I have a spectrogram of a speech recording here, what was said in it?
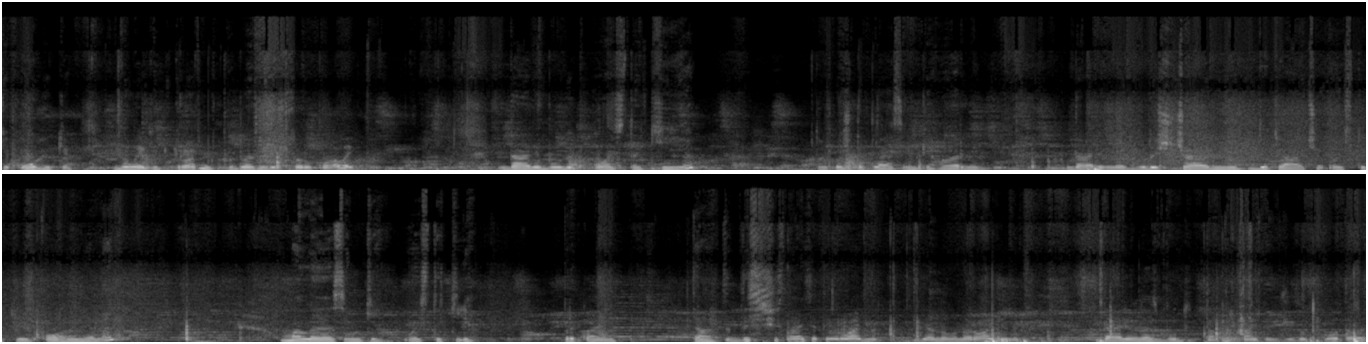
Такі угики. Великий тут розмір, приблизно десь 40 Далі будуть ось такі. Також теплесенькі, гарні. Далі в нас будуть ще одні дитячі, ось такі з оленями. Малесенькі, ось такі. Прикольні. Так, тут десь 16-й розмір для новонароджених. Далі у нас будуть, так, чекайте, вже заплутали.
